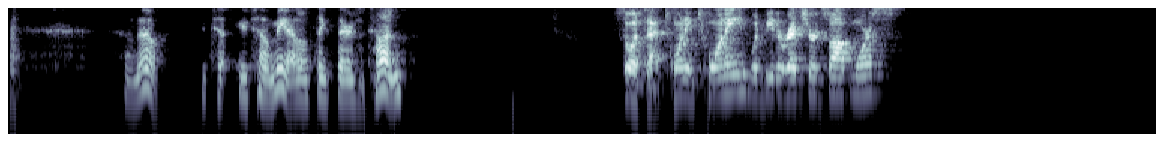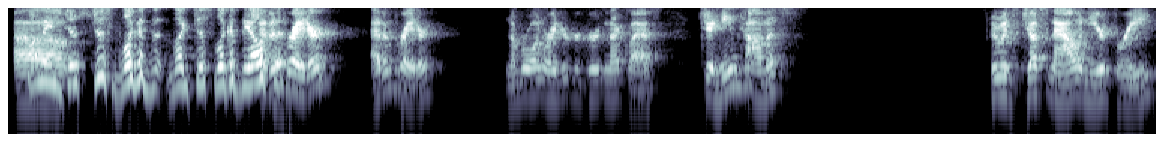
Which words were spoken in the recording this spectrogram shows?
I don't know. You, te- you tell me. I don't think there's a ton. So what's that? 2020 would be the redshirt sophomores. I Uh, mean, just just look at the like just look at the offense. Evan Prater, Evan Prater, number one rated recruit in that class. Jaheim Thomas, who is just now in year three,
